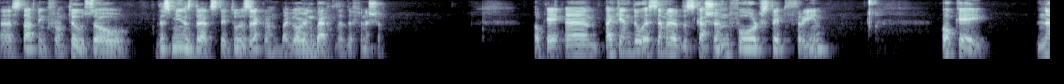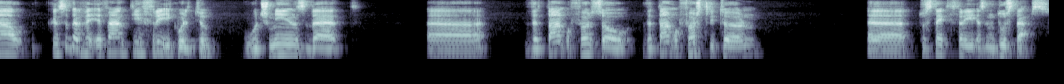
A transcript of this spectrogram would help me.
uh, starting from 2. So this means that state 2 is recurrent by going back to the definition. Okay, and I can do a similar discussion for state 3. Okay, now consider the event T3 equal 2 which means that uh, the time of first so the time of first return uh, to state 3 is in two steps.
